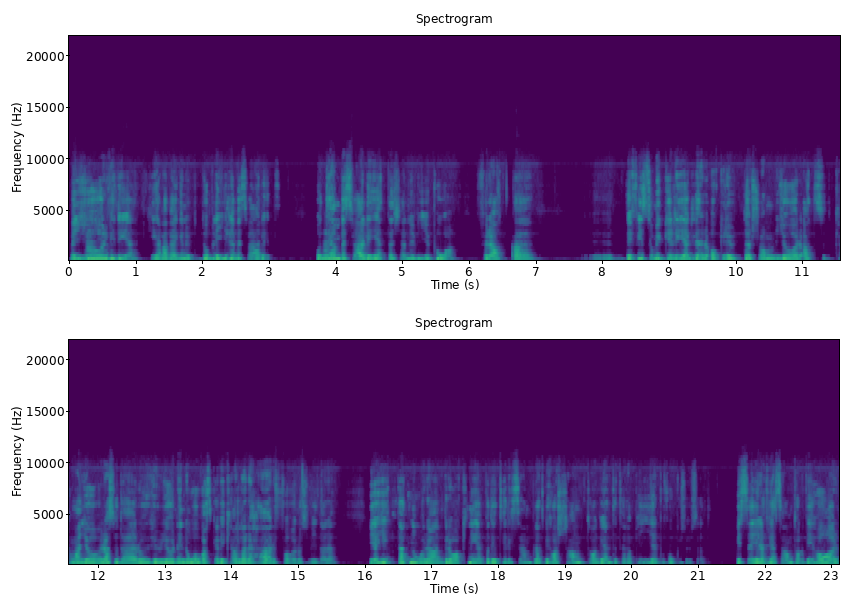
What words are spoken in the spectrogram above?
Men mm. gör vi det hela vägen ut, då blir det besvärligt. Och mm. den besvärligheten känner vi ju på. För att ja. eh, det finns så mycket regler och rutor som gör att kan man göra så där och hur gör ni då och vad ska vi kalla det här för och så vidare. Vi har hittat några bra knep och det är till exempel att vi har samtal. Vi har inte terapier på Fokushuset. Vi säger att vi har samtal. Vi har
